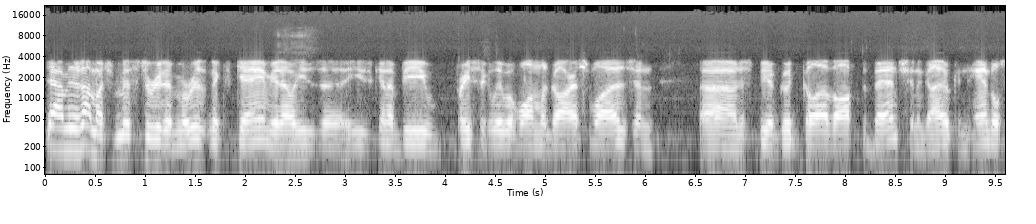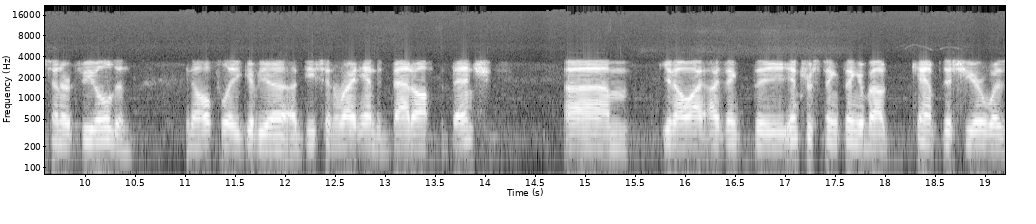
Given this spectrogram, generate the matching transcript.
Yeah, I mean, there's not much mystery to Marisnick's game. You know, he's uh, he's going to be basically what Juan Lagares was, and uh, just be a good glove off the bench and a guy who can handle center field, and you know, hopefully give you a, a decent right-handed bat off the bench. Um, you know, I, I think the interesting thing about camp this year was,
